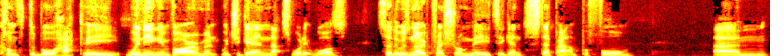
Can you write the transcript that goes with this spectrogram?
comfortable, happy, winning environment. Which again, that's what it was. So there was no pressure on me to again to step out and perform. Um,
